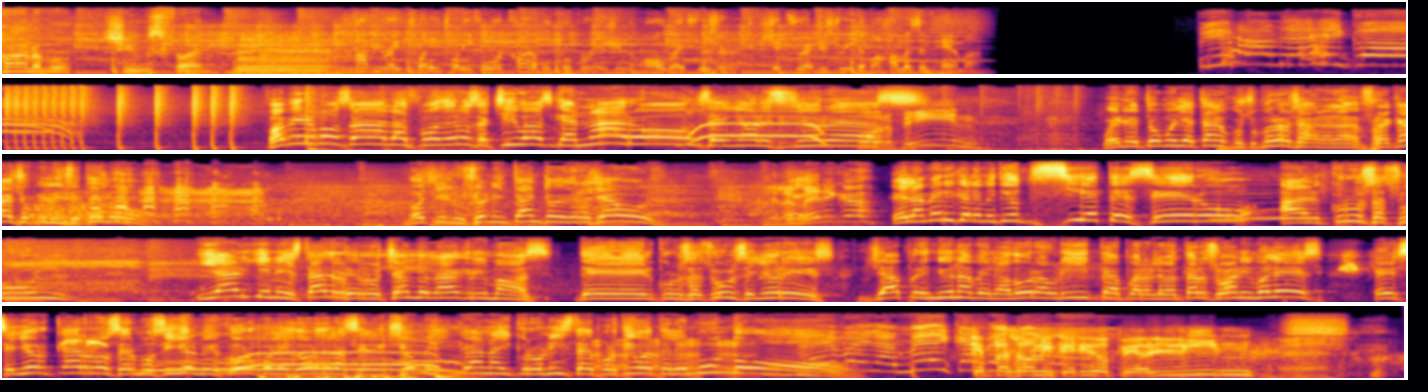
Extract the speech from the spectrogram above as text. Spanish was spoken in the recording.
Carnival, choose fun. Copyright 2024 Carnival Corporation. All rights reserved. Ships registry the Bahamas and Panama. Familia hermosa, las poderosas chivas ganaron, señores y señoras. Por fin. Bueno, todos ya están acostumbrados al fracaso, Pilinchotelo. No se ilusionen tanto, desgraciados. ¿Y el América? El América le metió 7-0 al Cruz Azul. Y alguien está derrochando lágrimas del Cruz Azul, señores. Ya prendió una veladora ahorita para levantar su ánimo. Él es el señor Carlos Hermosillo, el mejor goleador de la selección mexicana y cronista deportivo de Telemundo. ¿Qué pasó, mi querido Peolín?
